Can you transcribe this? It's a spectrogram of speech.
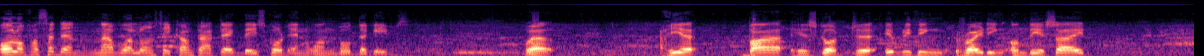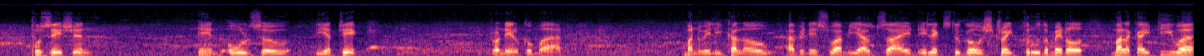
all of a sudden Navua launched a counter attack. They scored and won both the games. Well, here Ba has got uh, everything riding on their side. Possession and also the attack. Ronel Kumar. Manueli Kalau, Avine Swami outside, elects to go straight through the middle. Malakai Tiwa,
